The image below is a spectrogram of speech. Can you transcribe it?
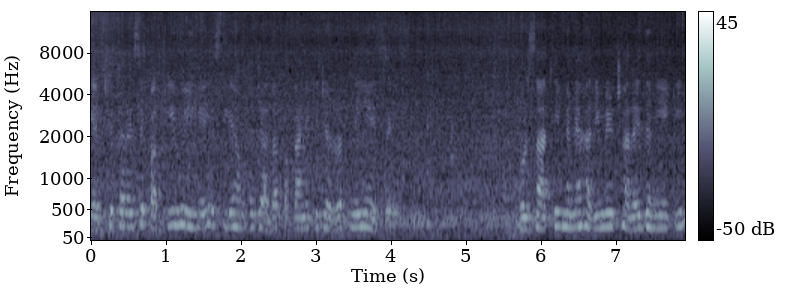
ये अच्छी तरह से पकी हुई है, इसलिए हमको ज़्यादा पकाने की ज़रूरत नहीं है इसे। और साथ ही मैंने हरी मिर्च, हरे धनिए की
